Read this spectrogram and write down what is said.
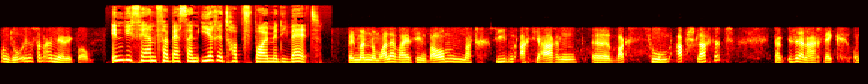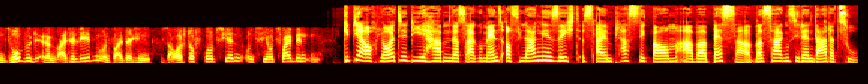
und so ist es dann ein Mehrwegbaum. Inwiefern verbessern Ihre Topfbäume die Welt? Wenn man normalerweise den Baum nach sieben, acht Jahren äh, Wachstum abschlachtet, dann ist er danach weg. Und so würde er dann weiterleben und weiterhin Sauerstoff produzieren und CO2 binden. Gibt ja auch Leute, die haben das Argument, auf lange Sicht ist ein Plastikbaum aber besser. Was sagen Sie denn da dazu?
